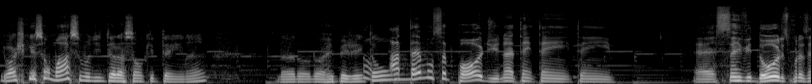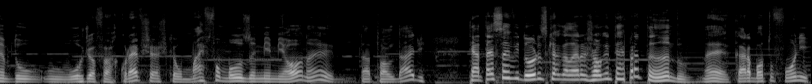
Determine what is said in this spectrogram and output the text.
Eu acho que esse é o máximo de interação que tem, né? No, no- RPG, Não, então... Até você pode, né? Tem, tem, tem é, servidores, por exemplo, do o World of Warcraft, acho que é o mais famoso MMO, né? Da atualidade. Tem até servidores que a galera joga interpretando, né? O cara bota o fone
